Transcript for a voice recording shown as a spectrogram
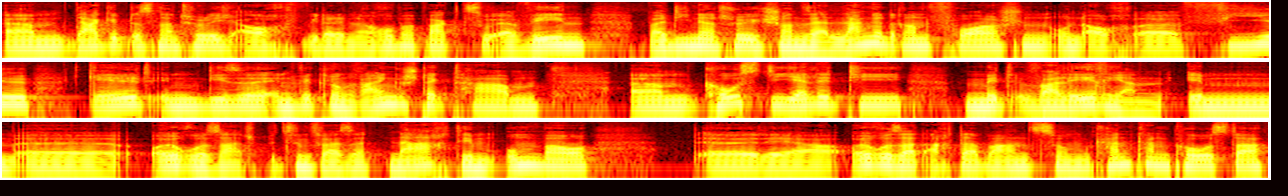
Ähm, da gibt es natürlich auch wieder den Europapark zu erwähnen, weil die natürlich schon sehr lange dran forschen und auch äh, viel Geld in diese Entwicklung reingesteckt haben. Ähm, Coastiality mit Valerian im äh, Eurosat, beziehungsweise nach dem Umbau äh, der Eurosat Achterbahn zum Kankan Coaster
